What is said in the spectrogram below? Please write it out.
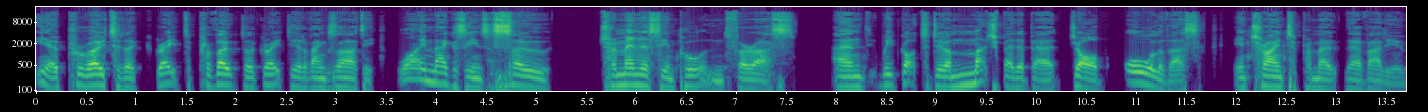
you know provoked a great provoked a great deal of anxiety. Why magazines are so tremendously important for us, and we've got to do a much better job, all of us, in trying to promote their value.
